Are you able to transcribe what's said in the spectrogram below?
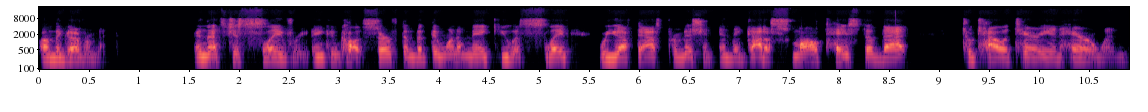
on the government. And that's just slavery. And you can call it serfdom, but they want to make you a slave where you have to ask permission. And they got a small taste of that totalitarian heroin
